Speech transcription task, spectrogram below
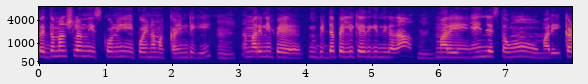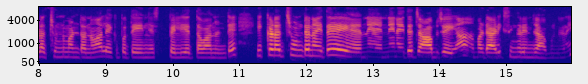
పెద్ద మనుషులను తీసుకొని పోయినాం అక్క ఇంటికి. ఉమ్, మరి నీ పె బిడ్డ పెళ్ళికి ఎదిగింది కదా! ఉమ్, మరి ఏం చేస్తావు? మరి ఇక్కడ వచ్చి లేకపోతే ఏం చేస్తా పెళ్ళి చేస్తావా అని అంటే ఇక్కడ వచ్చి ఉంటేనైతే నే- నేనైతే జాబ్ చేయ. మా డాడీకి సింగరేన్ జాబ్ ఉన్నది.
